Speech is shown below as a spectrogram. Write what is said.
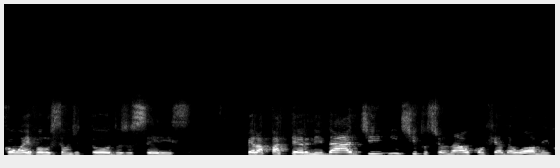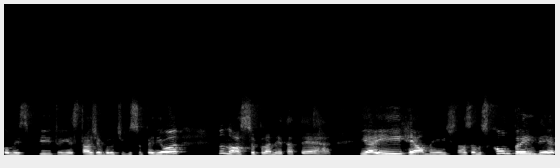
com a evolução de todos os seres, pela paternidade institucional confiada ao homem como espírito em estágio evolutivo superior no nosso planeta Terra. E aí realmente nós vamos compreender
